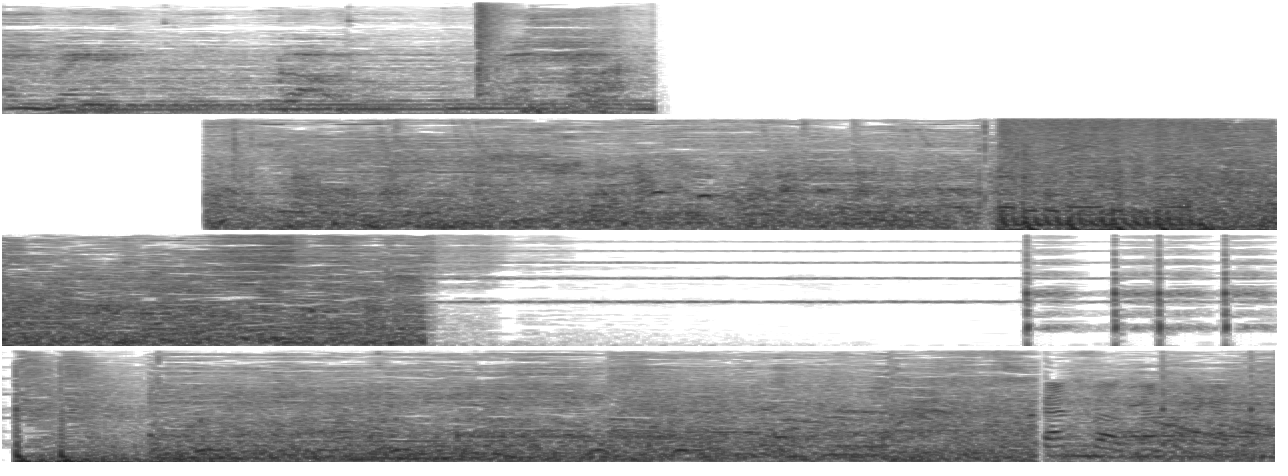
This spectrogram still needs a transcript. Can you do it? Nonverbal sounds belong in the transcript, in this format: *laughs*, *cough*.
Are you. That's the, that's the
